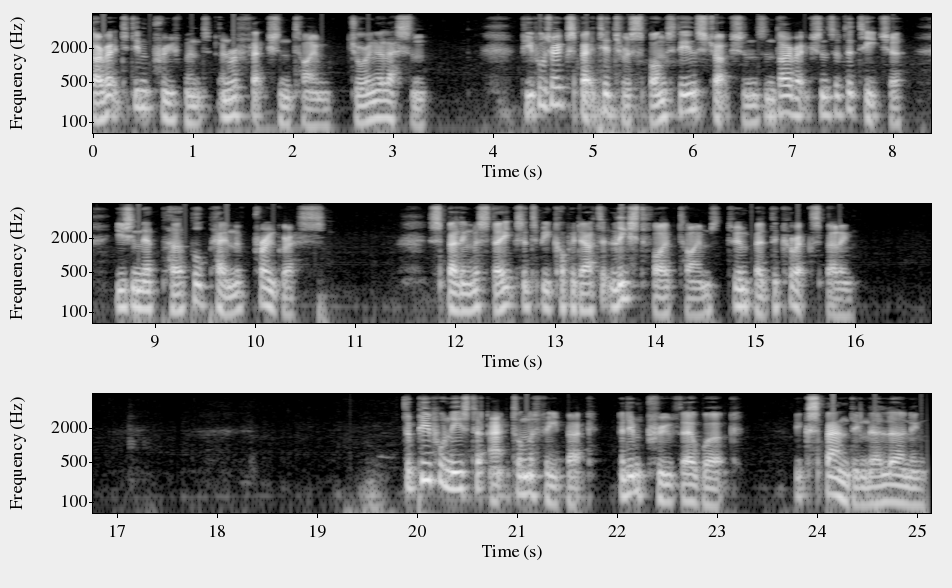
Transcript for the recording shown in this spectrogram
Directed Improvement and Reflection Time, during a lesson. Pupils are expected to respond to the instructions and directions of the teacher using their purple pen of progress. Spelling mistakes are to be copied out at least five times to embed the correct spelling. The pupil needs to act on the feedback and improve their work, expanding their learning.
